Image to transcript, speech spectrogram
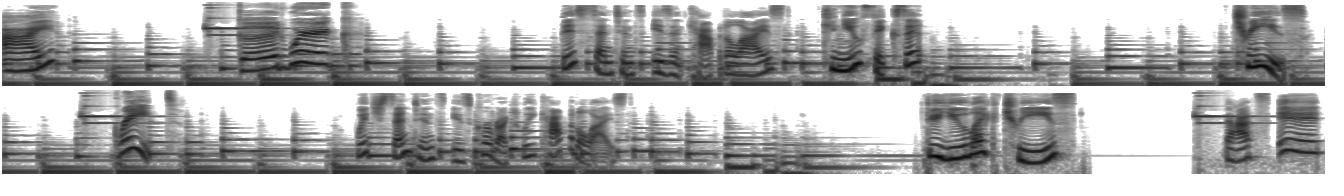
I. Good work. This sentence isn't capitalized. Can you fix it? Trees. Great! Which sentence is correctly capitalized? Do you like trees? That's it!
